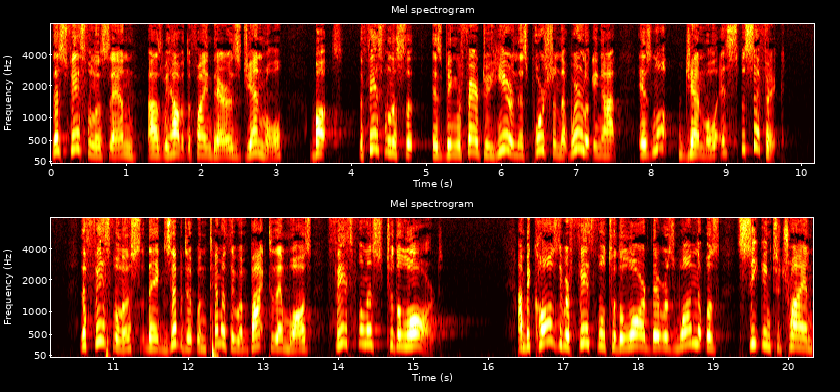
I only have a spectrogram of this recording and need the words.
this faithfulness, then, as we have it defined there, is general, but the faithfulness that is being referred to here in this portion that we're looking at is not general, it's specific. The faithfulness that they exhibited when Timothy went back to them was faithfulness to the Lord. And because they were faithful to the Lord, there was one that was seeking to try and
